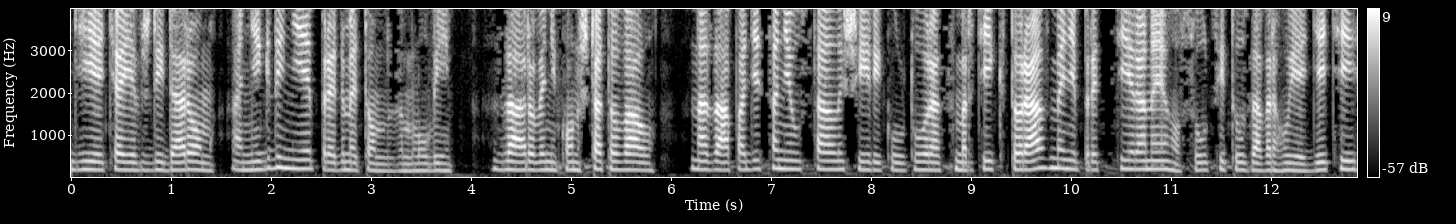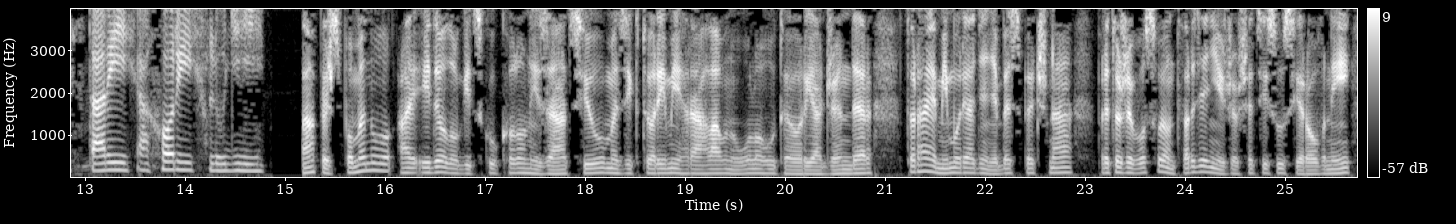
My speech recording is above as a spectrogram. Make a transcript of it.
dieťa je vždy darom a nikdy nie predmetom zmluvy. Zároveň konštatoval, na západe sa neustále šíri kultúra smrti, ktorá v mene predstieraného súcitu zavrhuje deti, starých a chorých ľudí. Pápež spomenul aj ideologickú kolonizáciu, medzi ktorými hrá hlavnú úlohu teória gender, ktorá je mimoriadne nebezpečná, pretože vo svojom tvrdení, že všetci sú si rovní,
